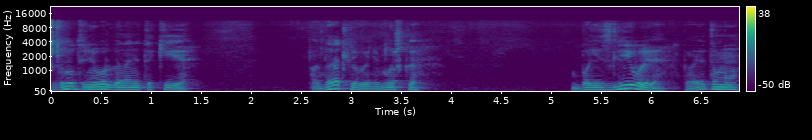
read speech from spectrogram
Внутренние органы, они такие податливые, немножко боязливые, поэтому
